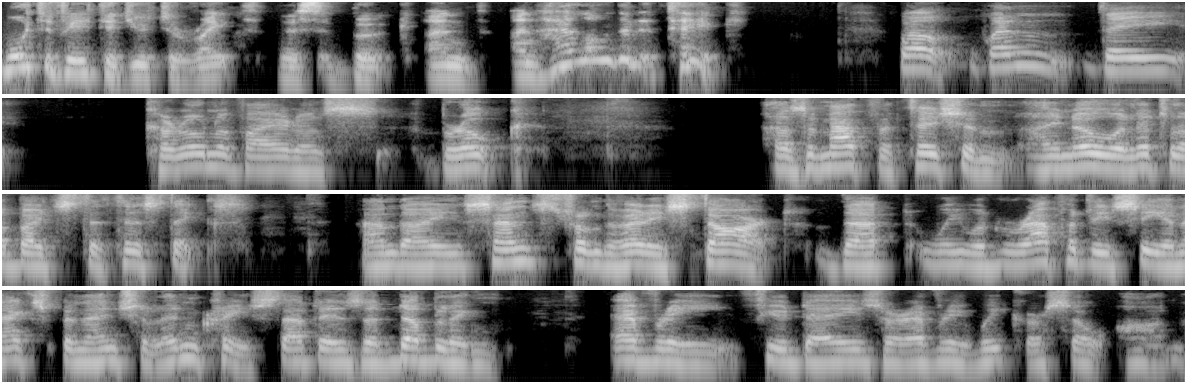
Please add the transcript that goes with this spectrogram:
motivated you to write this book, and, and how long did it take? Well, when the coronavirus broke, as a mathematician, I know a little about statistics. And I sensed from the very start that we would rapidly see an exponential increase, that is, a doubling every few days or every week or so on.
